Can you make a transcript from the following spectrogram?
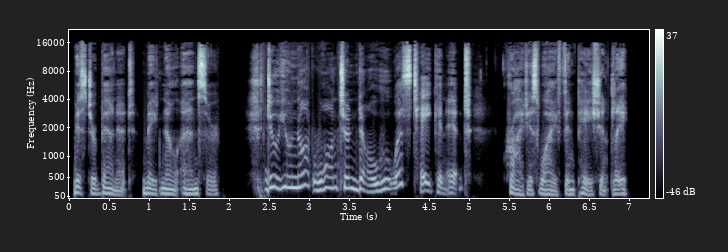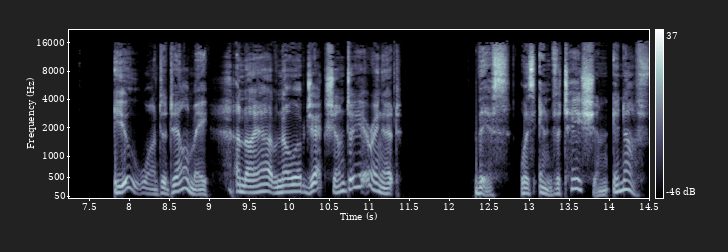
Mr. Bennet made no answer. Do you not want to know who has taken it? cried his wife impatiently. You want to tell me, and I have no objection to hearing it. This was invitation enough.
